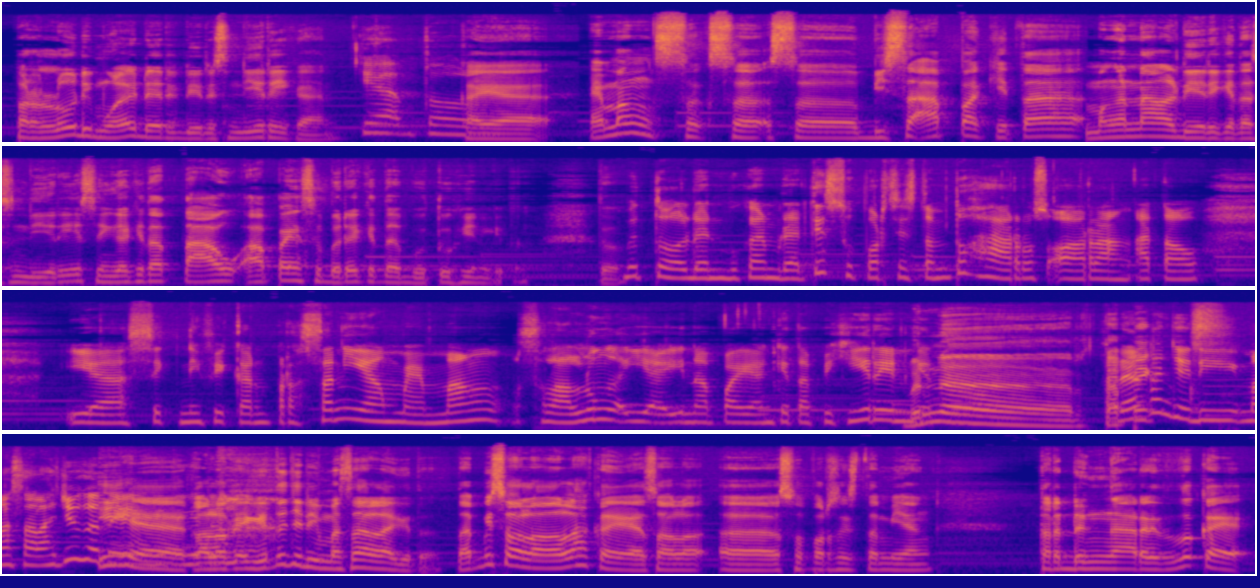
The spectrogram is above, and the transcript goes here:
perlu dimulai dari diri sendiri kan. ya betul Kayak emang se- se- sebisa apa kita mengenal diri kita sendiri sehingga kita tahu apa yang sebenarnya kita butuhin gitu. Tuh. betul dan bukan berarti support system tuh harus orang atau ya signifikan person yang memang selalu ngeiyain apa yang kita pikirin gitu Bener. Padahal kan jadi masalah juga kayak Iya, gitu-gitu. kalau kayak gitu jadi masalah gitu. Tapi seolah-olah kayak soal eh, support system yang terdengar itu tuh kayak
